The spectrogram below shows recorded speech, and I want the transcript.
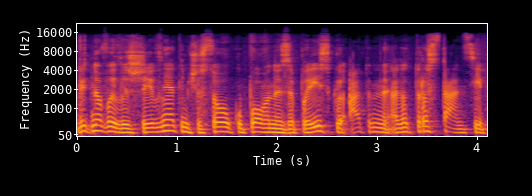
відновили живлення тимчасово окупованої Запорізької атомної електростанції.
